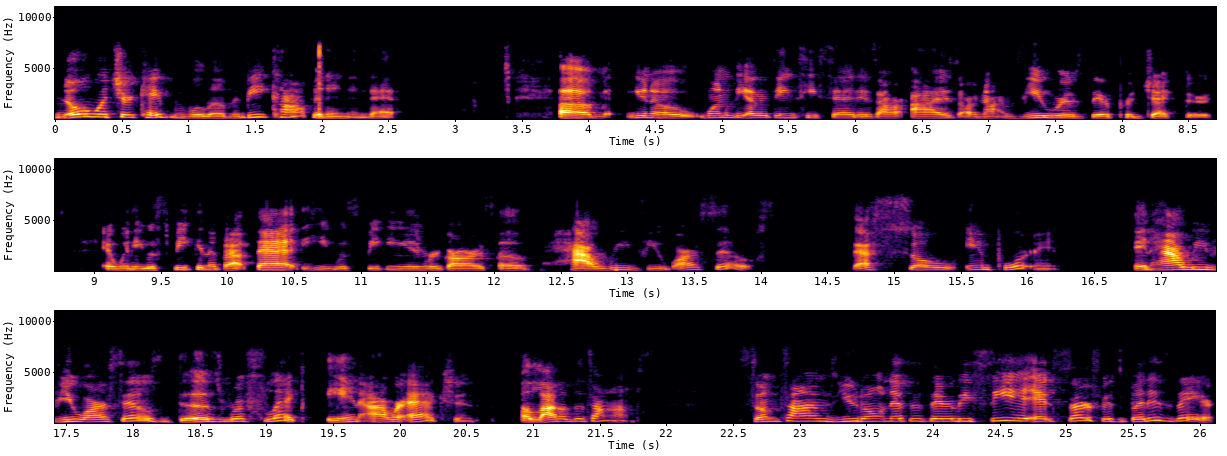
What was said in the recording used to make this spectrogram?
Know what you're capable of and be confident in that. Um, you know, one of the other things he said is our eyes are not viewers, they're projectors. And when he was speaking about that, he was speaking in regards of how we view ourselves. That's so important. And how we view ourselves does reflect in our actions a lot of the times. Sometimes you don't necessarily see it at surface, but it's there.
